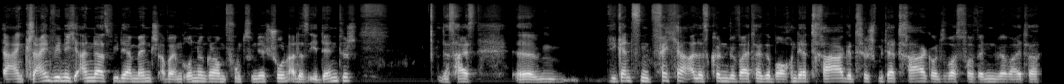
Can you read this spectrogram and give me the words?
da ein klein wenig anders wie der Mensch, aber im Grunde genommen funktioniert schon alles identisch. Das heißt, ähm, die ganzen Fächer, alles können wir weiter gebrauchen. Der Tragetisch mit der Trage und sowas verwenden wir weiter.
